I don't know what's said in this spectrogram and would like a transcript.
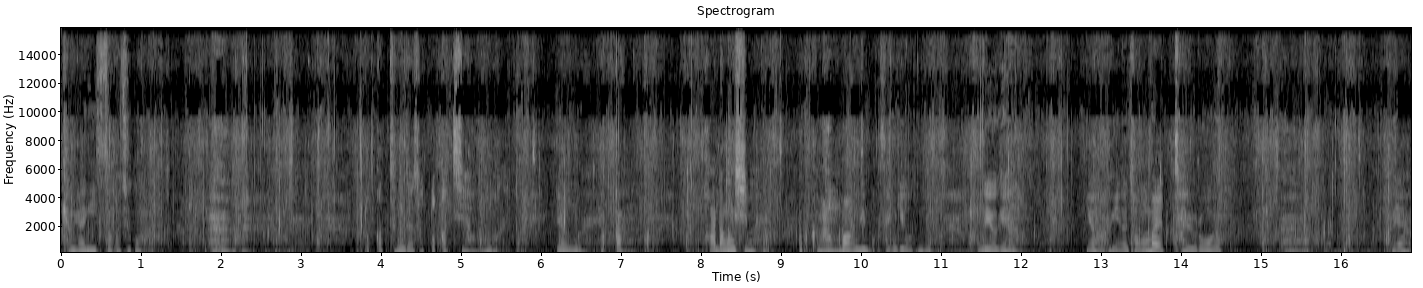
경향이 있어가지고 똑같은 데서 똑같이 하고 막 이런 거 약간 반항심 그런 마음이 막 생기거든요. 근데 여기는 여기는 정말 자유로워요. 그냥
